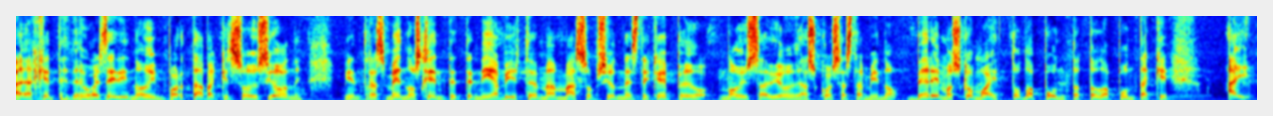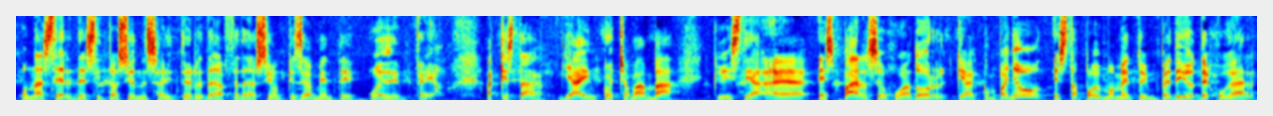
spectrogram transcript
a la gente de Guasedi no le importaba que solucionen. Mientras menos gente tenía visto más, más opciones de qué, pero no salieron las cosas también, ¿no? Veremos cómo hay. Todo apunta, todo apunta que hay una serie de situaciones al interior de la federación que realmente huelen feo. Aquí está, ya en Cochabamba, Cristian eh, Esparce, el jugador que acompañó, está por el momento impedido de jugar.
